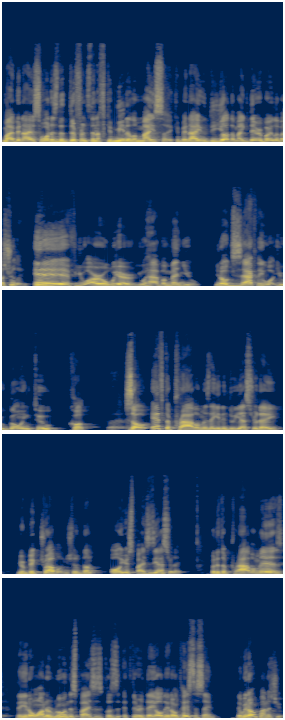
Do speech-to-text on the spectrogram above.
My benayu, so what is the difference in afkemina lamaisa? If you are aware, you have a menu, you know exactly what you're going to cook. So if the problem is that you didn't do yesterday, you're big trouble. You should have done all your spices yesterday. But if the problem is that you don't want to ruin the spices because if they're a day old, they don't taste the same, then we don't punish you.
